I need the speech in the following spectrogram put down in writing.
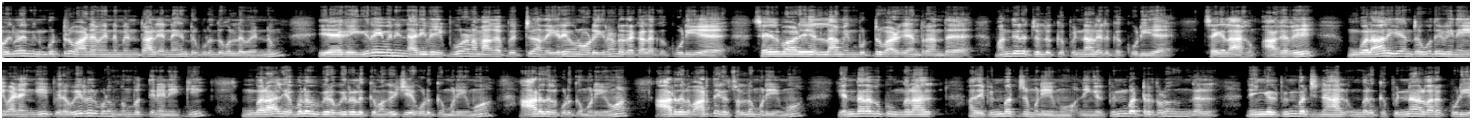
உயிர்களும் இன்புற்று வாழ வேண்டும் என்றால் என்ன என்று புரிந்து கொள்ள வேண்டும்? ஏக இறைவனின் அறிவை பூரணமாக பெற்று அந்த இறைவனோடு இரண்டரை கலக்கக்கூடிய செயல்பாடே எல்லாம் இன்புற்று வாழ்க என்ற அந்த மந்திர சொல்லுக்கு பின்னால் இருக்கக்கூடிய செயலாகும். ஆகவே உங்களால் இயன்ற உதவியினை வழங்கி பிற உயிர்கள் படும் துன்பத்தினை நீக்கி உங்களால் எவ்வளவு பிற உயிர்களுக்கு மகிழ்ச்சியை கொடுக்க முடியுமோ ஆறுதல் கொடுக்க முடியுமோ ஆறுதல் வார்த்தைகள் சொல்ல முடியுமோ எந்த அளவுக்கு உங்களால் அதை பின்பற்ற முடியுமோ நீங்கள் பின்பற்ற தொடங்குங்கள். நீங்கள் பின்பற்றினால் உங்களுக்கு பின்னால் வரக்கூடிய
